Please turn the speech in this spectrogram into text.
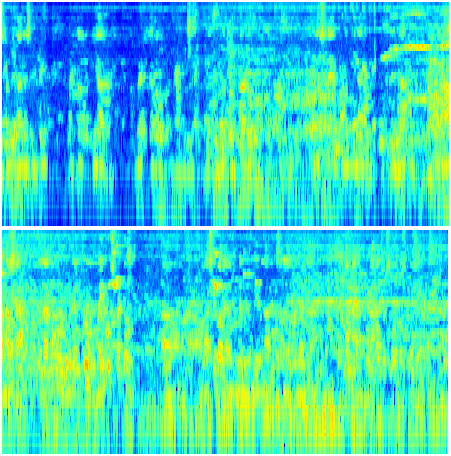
ಸಂವಿಧಾನ ಶಿಲ್ಪಿ ಡಾಕ್ಟರ್ ಬಿ ಆರ್ ಅಂಬೇಡ್ಕರ್ ಅವರು ಪ್ರದರ್ಶನ ಮಾಡುತ್ತಿದ್ದಾರೆ ಅವರ ಆದರ್ಶ ಎಲ್ಲರೂ ಎಲ್ಲರೂ ಮೈಗೂಡಿಸ್ಕೊಂಡು ಅವರ ಆಶೀರ್ವಾದ ಸಲಹೆ ಮತ್ತೊಮ್ಮೆ ಗಣರಾಜ್ಯೋತ್ಸವದ ಶುಭಾಶಯಗಳು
